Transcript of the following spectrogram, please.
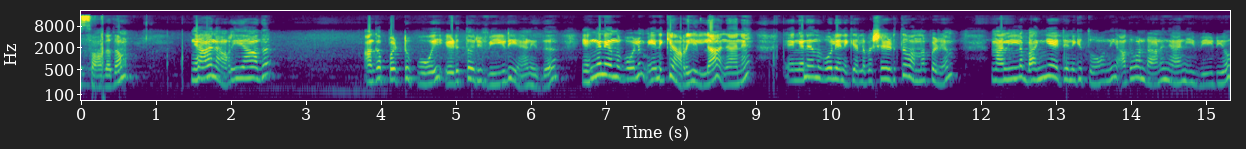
സ്വാഗതം. ഞാൻ അറിയാതെ അകപ്പെട്ടു പോയി എടുത്തൊരു വീഡിയോയാണിത്. എങ്ങനെയെന്ന് പോലും എനിക്കറിയില്ല. ഞാൻ എങ്ങനെയെന്ന് പോലും എനിക്കറിയില്ല. പക്ഷേ എടുത്തു വന്നപ്പോഴും നല്ല ഭംഗിയായിട്ട് എനിക്ക് തോന്നി. അതുകൊണ്ടാണ് ഞാൻ ഈ വീഡിയോ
